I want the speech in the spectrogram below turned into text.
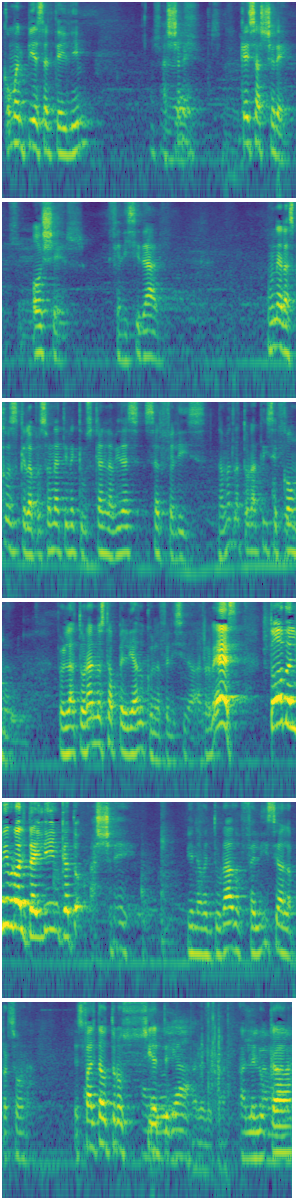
¿Cómo empieza el Teilim? Ashre. ¿Qué es Ashre? Osher, felicidad. Una de las cosas que la persona tiene que buscar en la vida es ser feliz. Nada más la Torah te dice cómo. Pero la Torah no está peleado con la felicidad. Al revés. Todo el libro del Teilim, que Ashre. Bienaventurado, feliz sea la persona. Les falta otros siete. Aleluya. Aleluca.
